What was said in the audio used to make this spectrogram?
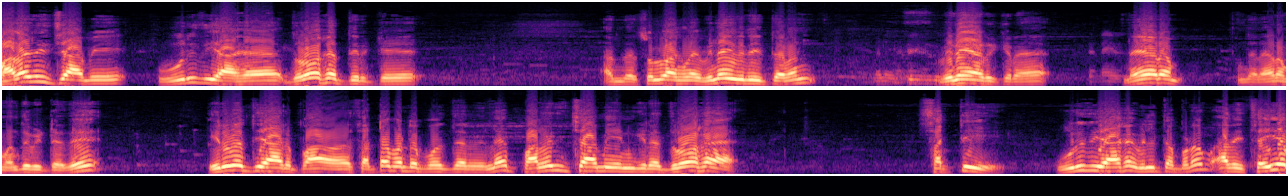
பழனிசாமி உறுதியாக துரோகத்திற்கு அந்த சொல்லுவாங்களே வினை விதித்தவன் வினையா இருக்கிற நேரம் இந்த நேரம் வந்துவிட்டது. இருபத்தி ஆறு சட்டமன்ற பொதுத் தேர்தலில் பழனிசாமி என்கிற துரோக சக்தி உறுதியாக வீழ்த்தப்படும். அதை செய்ய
